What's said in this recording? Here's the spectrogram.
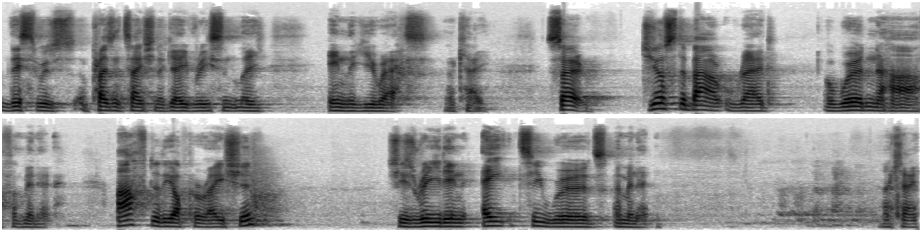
this was a presentation I gave recently in the US. Okay. So, just about read a word and a half a minute. After the operation, she's reading 80 words a minute. Okay,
